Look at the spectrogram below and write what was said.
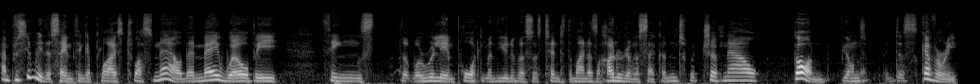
And presumably the same thing applies to us now. There may well be things that were really important when the universe was 10 to the minus 100 of a second, which have now gone beyond discovery.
